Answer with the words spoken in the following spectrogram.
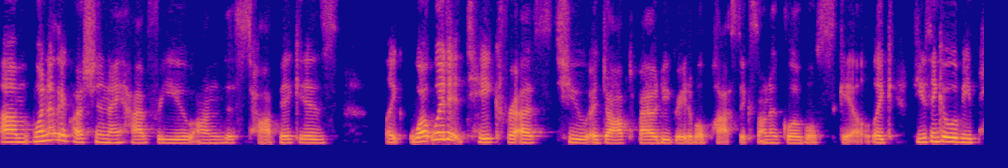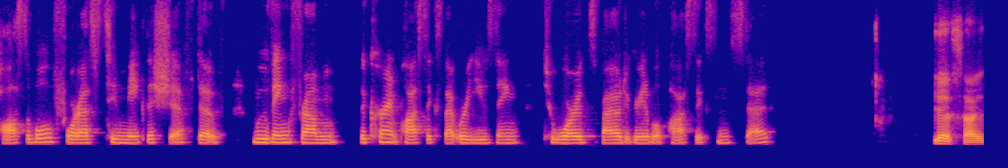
Um, one other question I have for you on this topic is like what would it take for us to adopt biodegradable plastics on a global scale? Like do you think it would be possible for us to make the shift of moving from the current plastics that we're using towards biodegradable plastics instead? Yes i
